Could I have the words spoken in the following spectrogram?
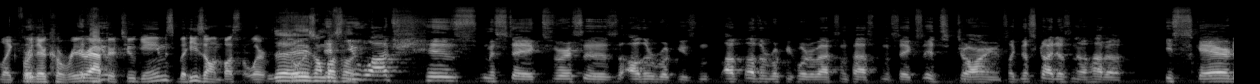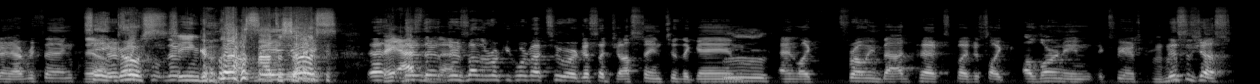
like for If- their career if you- after two games, but he's on bust alert. For yeah, sure. he's on bust if bust you watch his mistakes versus other rookies, uh, other rookie quarterbacks and past mistakes, it's jarring. It's like this guy doesn't know how to. He's scared and everything. Yeah. Seeing There's ghosts. there's- Seeing ghosts. I was about to Seeing say. ghosts. uh, They asked there- him. There's other rookie quarterbacks who are just adjusting to the game Mm. and like throwing bad picks, but just like a learning experience. Mhm. This is just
